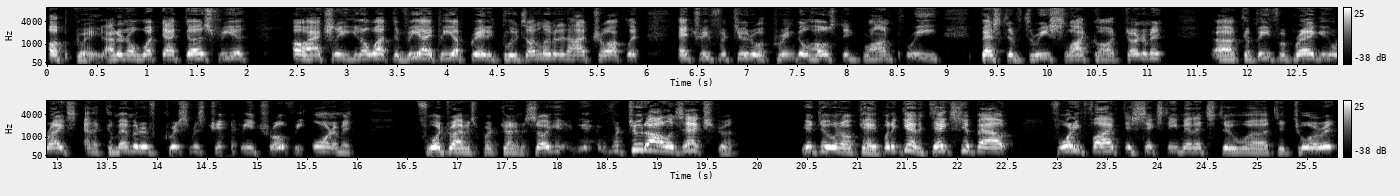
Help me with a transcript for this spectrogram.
upgrade. I don't know what that does for you. Oh, actually, you know what? The VIP upgrade includes unlimited hot chocolate, entry for two to a Kringle hosted Grand Prix best of three slot car tournament, uh, compete for bragging rights, and a commemorative Christmas champion trophy ornament, four drivers per tournament. So you, you, for $2 extra, you're doing okay. But again, it takes you about 45 to 60 minutes to uh, to tour it.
